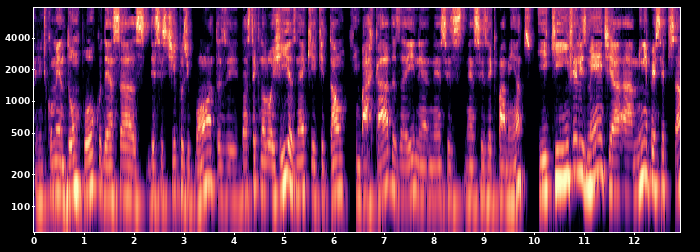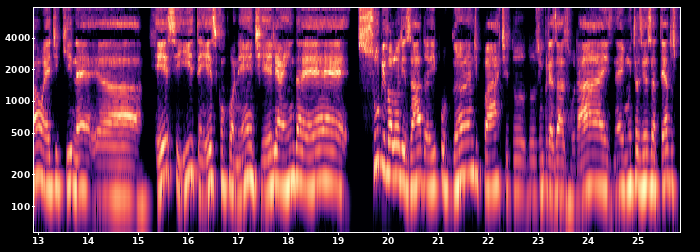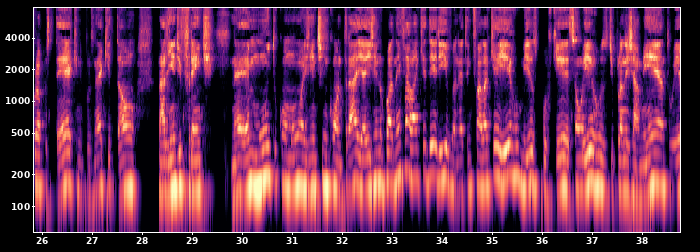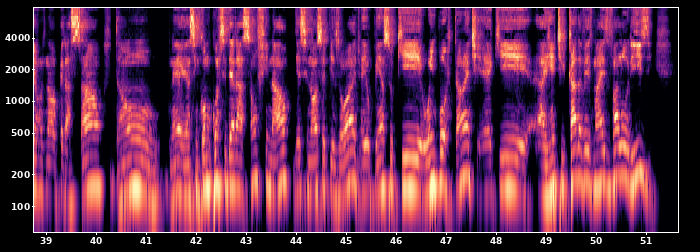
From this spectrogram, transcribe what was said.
A gente comentou um pouco dessas, desses tipos de pontas e das tecnologias né, que estão embarcadas aí né, nesses, nesses equipamentos e que, infelizmente, a, a minha percepção é de que né, esse item, esse componente, ele ainda é subvalorizado aí por grande parte do, dos empresários rurais, né, e muitas vezes até dos próprios técnicos, né, que estão na linha de frente. Né? É muito comum a gente encontrar, e aí a gente não pode nem falar que é deriva, né? tem que falar que é erro mesmo, porque são erros de planejamento, erros na operação. Então, né, assim como consideração final desse nosso episódio, eu penso que o importante é que a gente cada vez mais valorize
